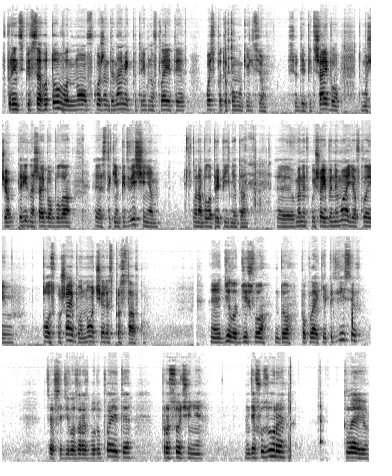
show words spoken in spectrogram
В принципі, все готово, але в кожен динамік потрібно вклеїти ось по такому кільцю сюди під шайбу, тому що рідна шайба була е, з таким підвищенням, вона була припіднята. Е, в мене такої шайби немає, я вклею плоску шайбу, але через проставку. Е, Діло дійшло до поклейки підвісів. Це все діло зараз буду клеїти. Просочені дифузори, клею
